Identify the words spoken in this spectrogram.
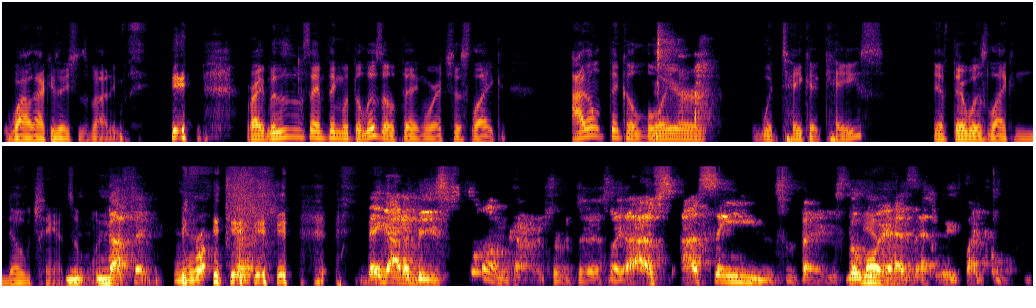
wild accusations about him, right? But this is the same thing with the Lizzo thing where it's just like, I don't think a lawyer would take a case if there was like no chance of winning. Nothing. They gotta be some kind of truth to this. Like I've I've seen some things. The lawyer Yeah. has at least like come on.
